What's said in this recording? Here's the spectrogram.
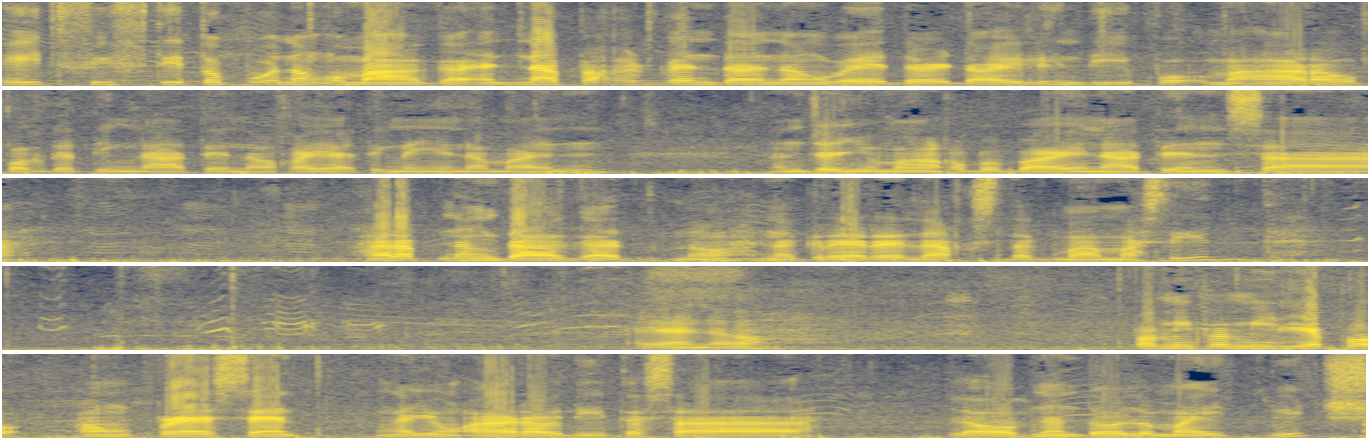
8.52 po ng umaga and napakaganda ng weather dahil hindi po maaraw pagdating natin no? kaya tingnan nyo naman andyan yung mga kababayan natin sa harap ng dagat no? Nagre-relax nagmamasid. Ayan oh. Pami-pamilya po ang present ngayong araw dito sa loob ng Dolomite Beach.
